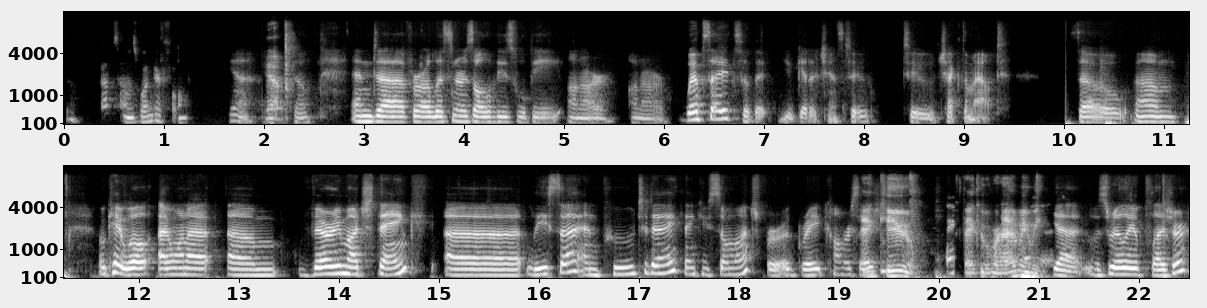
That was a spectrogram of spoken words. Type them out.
So, that sounds wonderful. Yeah. Yeah. So, and uh, for our listeners, all of these will be on our on our website so that you get a chance to to check them out. So, um, okay, well, I want to um, very much thank uh, Lisa and Pu today. Thank you so much for a great conversation. Thank you. Thank you for having me. Yeah, it was really a pleasure.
